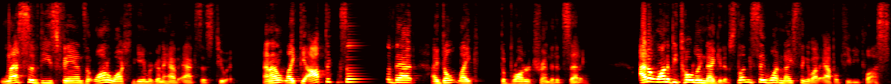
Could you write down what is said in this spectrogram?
less of these fans that want to watch the game are going to have access to it. And I don't like the optics of that. I don't like the broader trend that it's setting. I don't want to be totally negative. So let me say one nice thing about Apple TV Plus.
